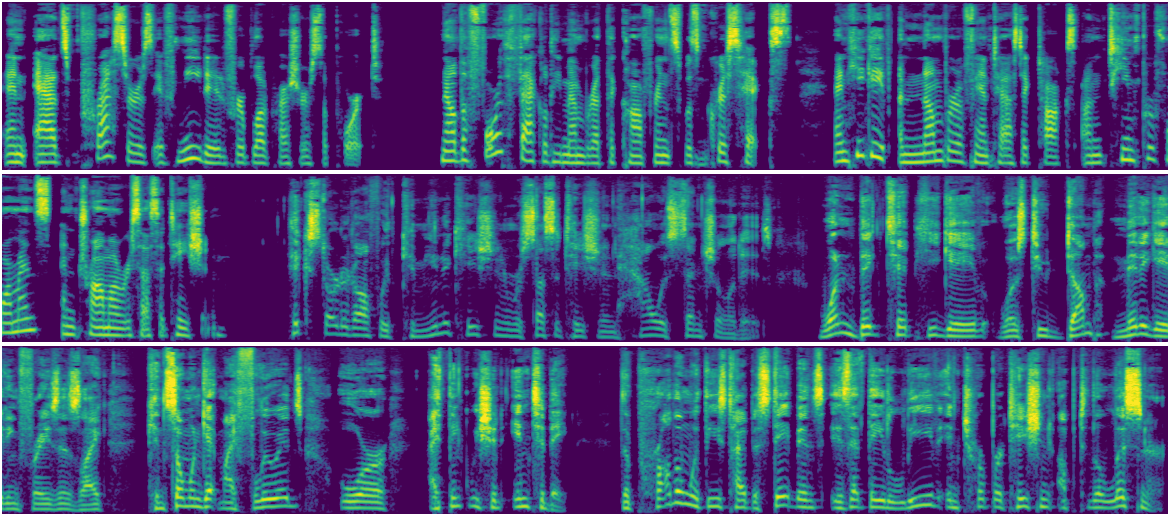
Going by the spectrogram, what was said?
and adds pressors if needed for blood pressure support. Now, the fourth faculty member at the conference was Chris Hicks, and he gave a number of fantastic talks on team performance and trauma resuscitation. Hicks started off with communication and resuscitation and how essential it is. One big tip he gave was to dump mitigating phrases like, can someone get my fluids? Or I think we should intubate. The problem with these type of statements is that they leave interpretation up to the listener.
